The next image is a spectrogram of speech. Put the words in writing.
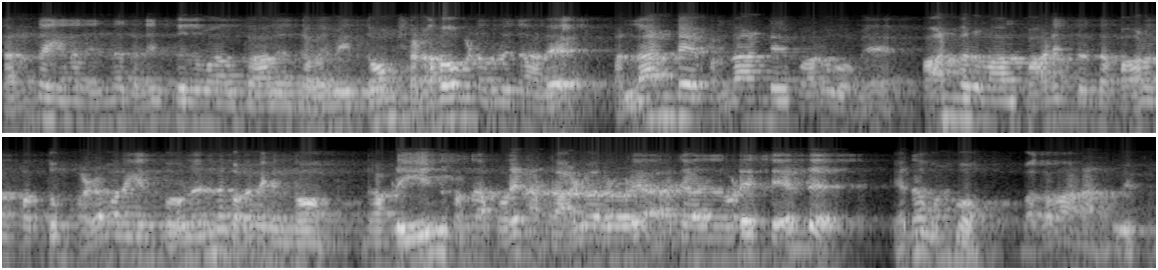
தந்தையன நின்ன தனித்திருமால் தாளில் தலை வைத்தோம் ஷடகோபனருளினாலே பல்லாண்டே பல்லாண்டே பாடுவோமே. பான்பெருமாள் பாடித் தந்த பாடல் பத்தும் பழமறையின் பொருளென்று பரவுகின்றோம். அப்படின்னு சொன்னா போல நாங்கள் ஆழ்வாரோட ஆச்சாரியனோட சேர்ந்து எதை உண்போம்? பகவான் அனுபவிப்போம்.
